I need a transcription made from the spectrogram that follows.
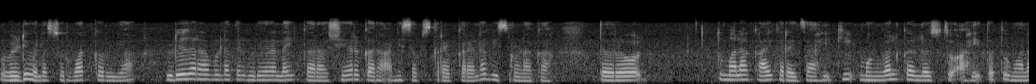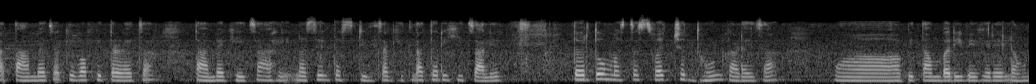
व्हिडिओला सुरुवात करूया. व्हिडिओ जर आवडला तर व्हिडिओला लाईक करा शेअर करा आणि सबस्क्राईब करायला विसरू नका. तर तुम्हाला काय करायचं आहे की मंगल कलश जो आहे तर तुम्हाला तांब्याचा किंवा पितळ्याचा तांब्या घ्यायचा आहे. नसेल तर स्टीलचा घेतला तरीही चालेल. तर तो मस्त स्वच्छ धुवून काढायचा पितांबरी वगैरे लावून.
